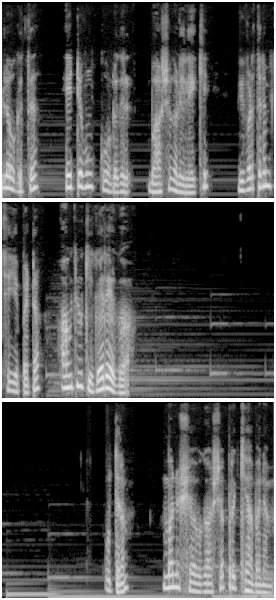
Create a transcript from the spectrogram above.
ലോകത്ത് ഏറ്റവും കൂടുതൽ ഭാഷകളിലേക്ക് വിവർത്തനം ചെയ്യപ്പെട്ട ഔദ്യോഗിക രേഖ. ഉത്തരം മനുഷ്യാവകാശ പ്രഖ്യാപനം.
